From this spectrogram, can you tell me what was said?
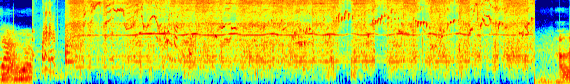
เสียงเ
